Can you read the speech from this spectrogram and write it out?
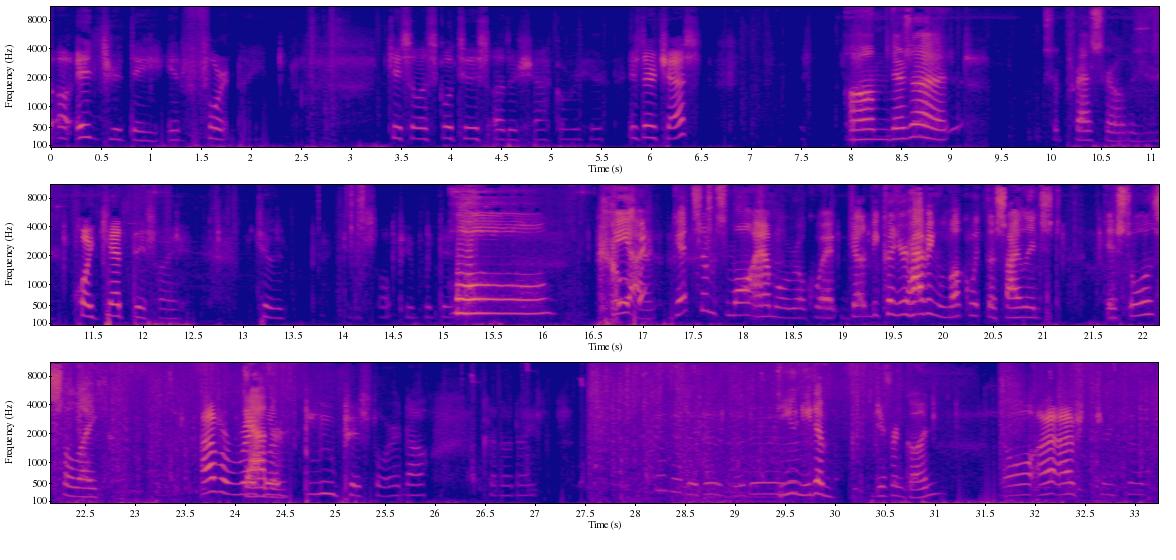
I'll end your day in Fortnite. Okay, so let's go to this other shack over here. Is there a chest? um, there's a suppressor over here. Hoy, get this, Hoy. Kill, kill assault people dead. Oh. Yeah, get some small ammo real quick, just because you're having luck with the silenced pistols. So like, I have a regular Gather. blue pistol right now. Kinda nice. do you need a different gun? No, I, I have three guns.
